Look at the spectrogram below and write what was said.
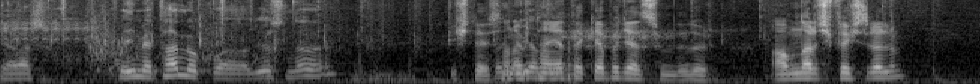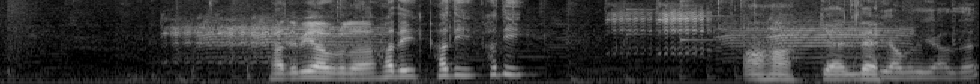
Yarar. Benim yatağım yok bu arada biliyorsun değil mi? İşte sana bir tane yatak yapacağız şimdi dur. Abi bunları çiftleştirelim. Hadi bir yavru daha. Hadi hadi hadi. Aha geldi. yavru geldi.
